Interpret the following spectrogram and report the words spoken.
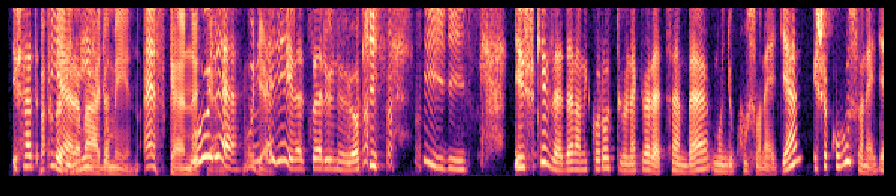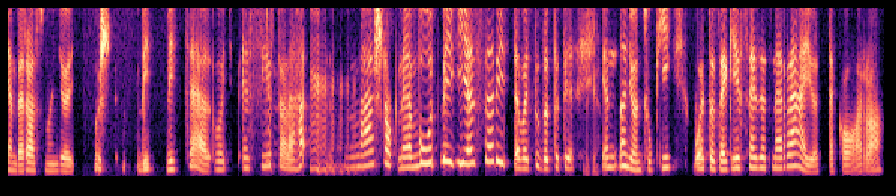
És hát Na, tudod, ilyenre nézte- vágyom én. Ez kell nekem. Ugye? Ugye? Egy életszerű nő, aki így, így. És képzeld el, amikor ott ülnek veled szembe, mondjuk 21-en, és akkor 21 ember azt mondja, hogy most vi- viccel, hogy ezt írta le, hát másnak nem volt még ilyen szerinte, vagy tudod, tehát ilyen, Igen. ilyen nagyon cuki volt az egész helyzet, mert rájöttek arra,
